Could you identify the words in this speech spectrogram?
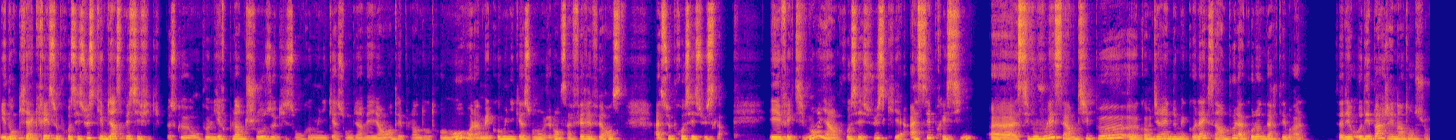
Et donc, il a créé ce processus qui est bien spécifique, parce qu'on peut lire plein de choses qui sont communication bienveillante et plein d'autres mots, voilà, mais communication non violente, ça fait référence à ce processus-là. Et effectivement, il y a un processus qui est assez précis. Euh, si vous voulez, c'est un petit peu, euh, comme dirait une de mes collègues, c'est un peu la colonne vertébrale. C'est-à-dire, au départ, j'ai une intention.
